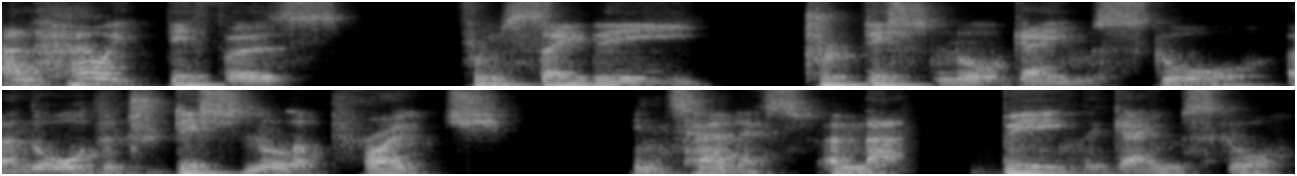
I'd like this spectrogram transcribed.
and how it differs from, say, the traditional game score and or the traditional approach in tennis and that being the game score?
